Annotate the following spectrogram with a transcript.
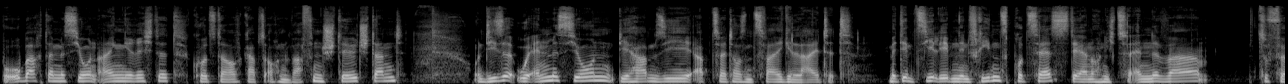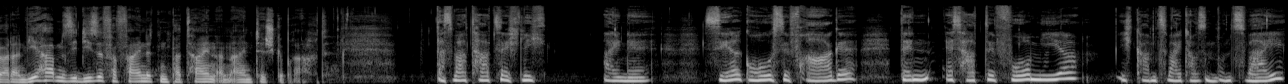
Beobachtermission eingerichtet. Kurz darauf gab es auch einen Waffenstillstand. Und diese UN-Mission, die haben sie ab 2002 geleitet. Mit dem Ziel eben den Friedensprozess, der noch nicht zu Ende war, zu fördern. Wie haben Sie diese verfeindeten Parteien an einen Tisch gebracht? Das war tatsächlich eine sehr große Frage, denn es hatte vor mir, ich kam 2002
